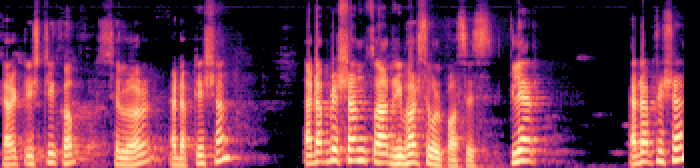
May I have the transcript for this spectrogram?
characteristic of cellular adaptation adaptations are reversible process clear adaptation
